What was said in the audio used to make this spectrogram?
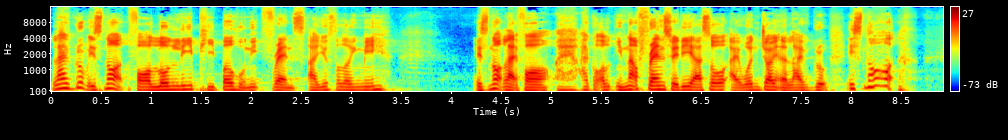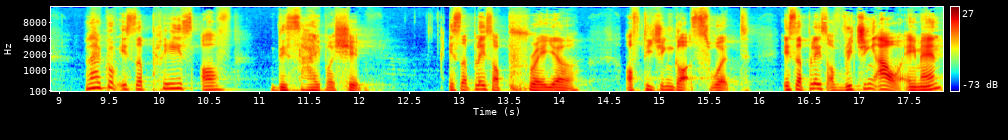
Life group is not for lonely people who need friends. Are you following me? It's not like for, I got enough friends already, ah, so I won't join a life group. It's not. Life group is a place of discipleship. It's a place of prayer, of teaching God's word. It's a place of reaching out. Amen.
